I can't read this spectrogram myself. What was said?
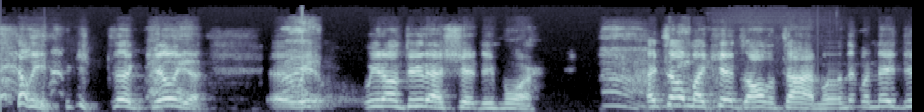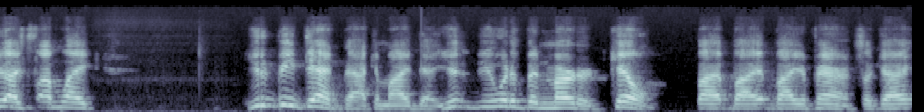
kill you. They'll kill you. Uh, Right. We, we don't do that shit anymore. Ah, I tell man. my kids all the time when, when they do, I, I'm like, you'd be dead back in my day. You, you would have been murdered, killed by, by, by your parents. Okay.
